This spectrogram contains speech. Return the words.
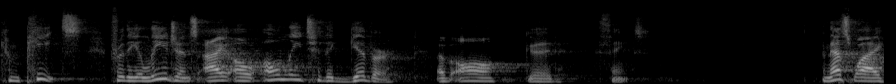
competes for the allegiance I owe only to the giver of all good things. And that's why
